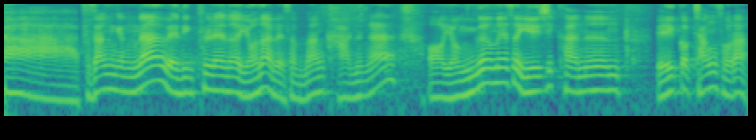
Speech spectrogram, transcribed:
자, 부산 경남 웨딩 플래너 연합에서만 가능한 어, 연금에서 예식하는 메이크업 장소랑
